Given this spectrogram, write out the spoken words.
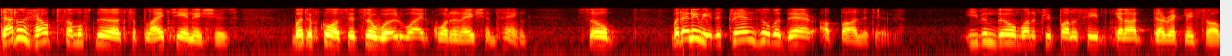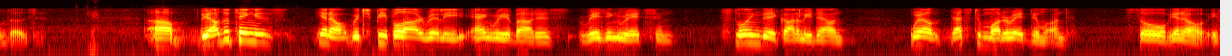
that'll help some of the supply chain issues. But of course, it's a worldwide coordination thing. So, but anyway, the trends over there are positive, even though monetary policy cannot directly solve those. Uh, the other thing is, you know, which people are really angry about is raising rates and slowing the economy down. Well, that's to moderate demand. So, you know, if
